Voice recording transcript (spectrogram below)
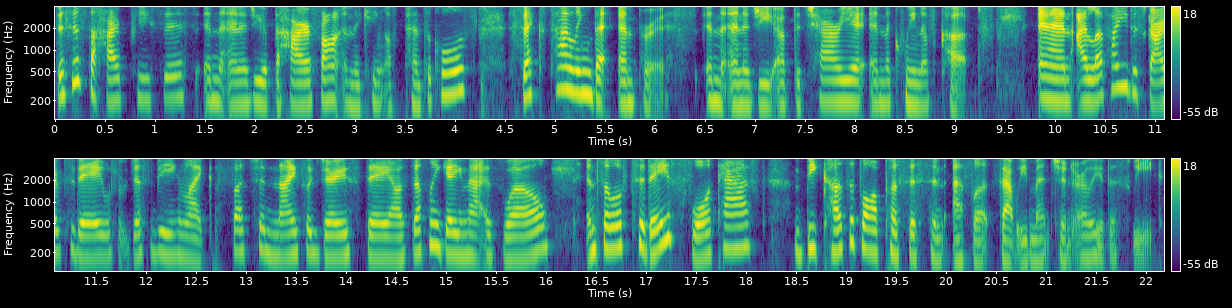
this is the high priestess in the energy of the Hierophant and the King of Pentacles, sextiling the Empress in the energy of the Chariot and the Queen of Cups. And I love how you described today with just being like such a nice, luxurious day. I was definitely getting that as well. And so, with today's forecast, because of our persistent efforts that we mentioned earlier this week,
